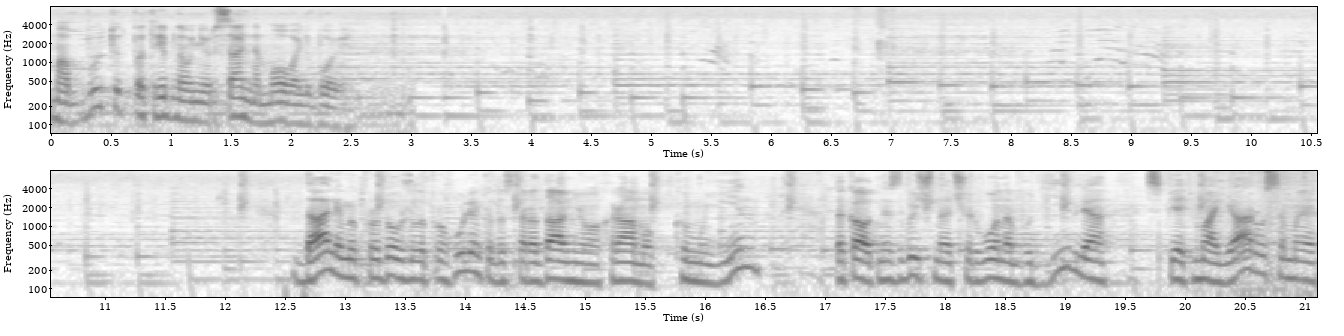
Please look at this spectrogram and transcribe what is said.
Мабуть, тут потрібна універсальна мова любові. Далі ми продовжили прогулянку до стародавнього храму Кумуїн. Така от незвична червона будівля з п'ятьма ярусами.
